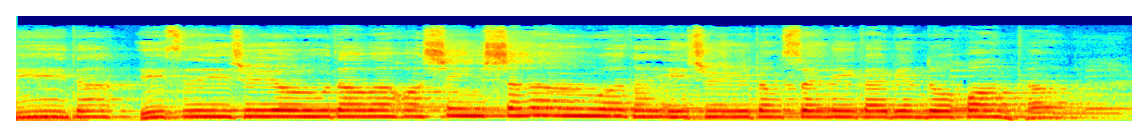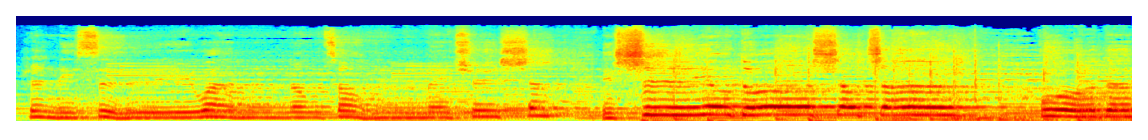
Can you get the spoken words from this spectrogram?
你的一字一句犹如刀疤划心上，我的一举一动随你改变多荒唐，任你肆意玩弄，从没去想你是有多嚣张。我的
